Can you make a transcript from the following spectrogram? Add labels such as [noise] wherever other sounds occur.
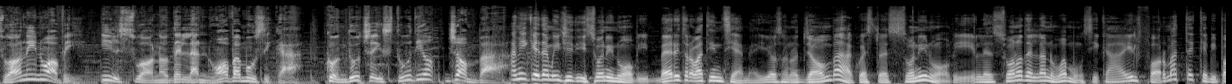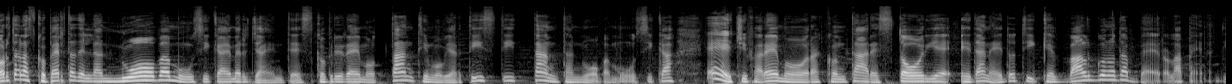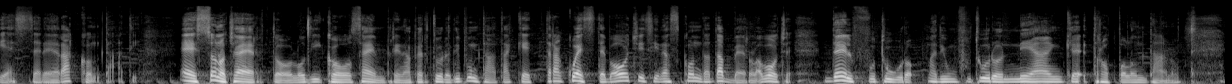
Suoni nuovi, il suono della nuova musica. Conduce in studio Giomba. Amiche ed amici di Suoni Nuovi, ben ritrovati insieme. Io sono Giomba, questo è Suoni Nuovi, il suono della nuova musica, il format che vi porta alla scoperta della nuova musica emergente. Scopriremo tanti nuovi artisti, tanta nuova musica e ci faremo raccontare storie ed aneddoti che valgono davvero la pena di essere raccontati. E sono certo, lo dico sempre in apertura di puntata, che tra queste voci si nasconda davvero la voce del futuro, ma di un futuro neanche troppo lontano.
